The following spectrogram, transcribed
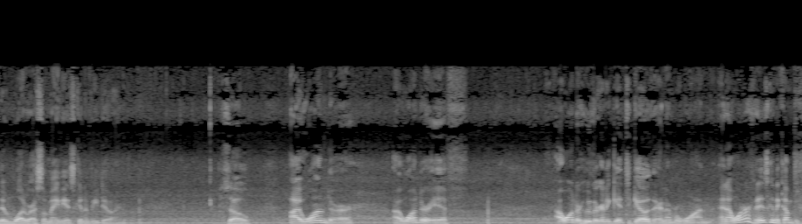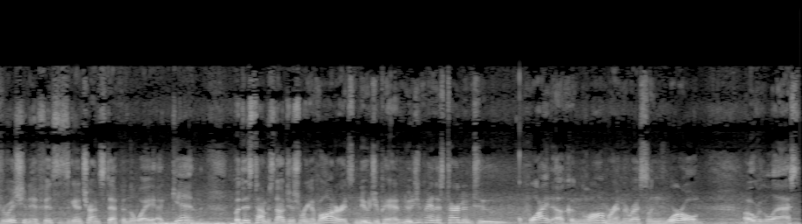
than what WrestleMania is going to be doing. So, I wonder, I wonder if I wonder who they're going to get to go there, number one. And I wonder if it is going to come to fruition if Vince is going to try and step in the way again. But this time it's not just Ring of Honor, it's New Japan. New Japan has turned into quite a conglomerate in the wrestling world over the last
